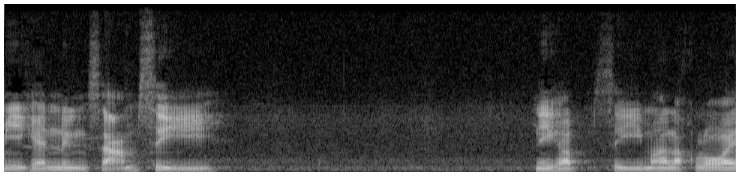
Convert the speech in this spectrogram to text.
มีแค่หนึ่งสามสี่นี่ครับสี่มาหลักร้อย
